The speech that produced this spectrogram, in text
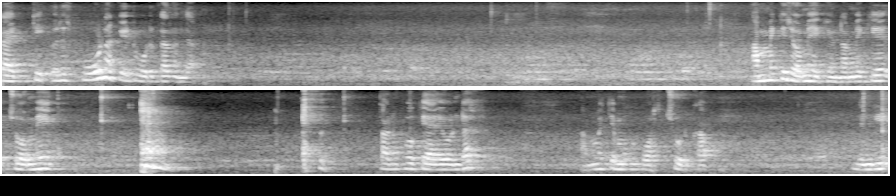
കട്ടി ഒരു സ്പൂണൊക്കെ ഇട്ട് കൊടുക്കാൻ നല്ല അമ്മയ്ക്ക് ചുമയൊക്കെ ഉണ്ട്. അമ്മയ്ക്ക് ചുമയും തണുപ്പൊക്കെ ആയതുകൊണ്ട് അമ്മയ്ക്ക് നമുക്ക് കുറച്ച് കൊടുക്കാം. അല്ലെങ്കിൽ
